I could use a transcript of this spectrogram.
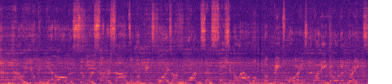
And now you can Get all the super summer sounds of the Beach Boys on one sensational album, The Beach Boys 20 Golden Greats.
